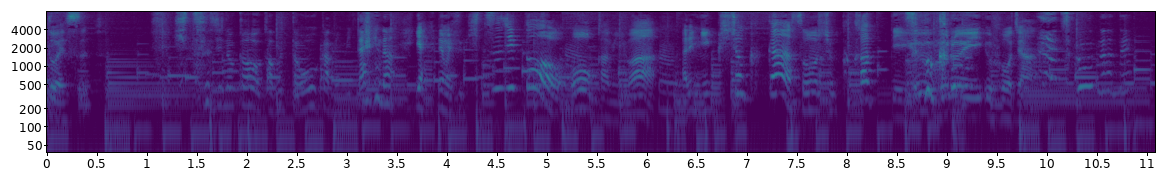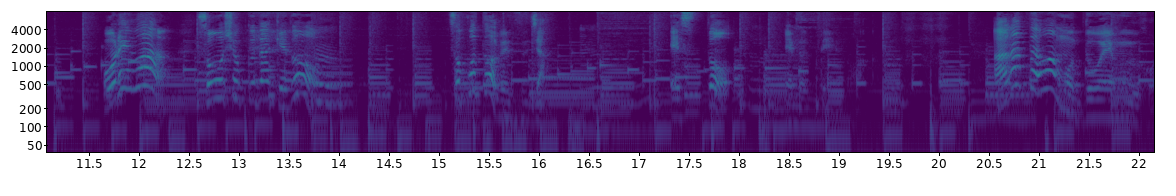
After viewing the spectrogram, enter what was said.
ド S 羊の皮をかぶった狼みたいな。いやでも羊と狼は、うん。あれ肉食か草食かっていう部類 UFO じゃん。そうだね。俺は草食だけど、うそことは別じゃん。ん。S と M っていうのは。あなたはもうド M ウホよ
